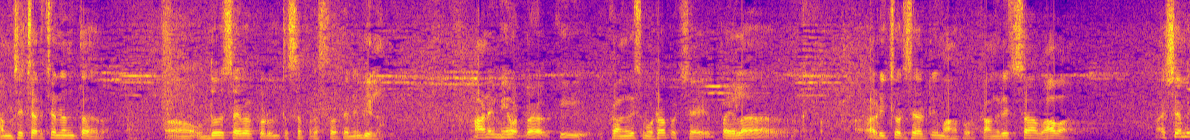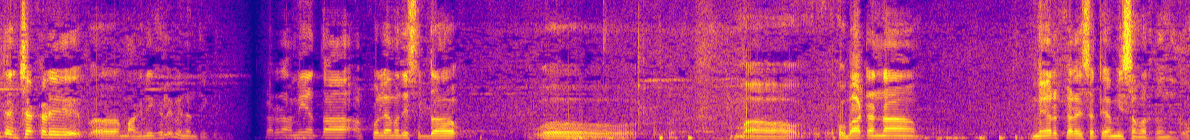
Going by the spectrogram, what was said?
आमच्या चर्चेनंतर उद्धव साहेबाकडून तसा प्रस्ताव त्यांनी दिला. आणि मी म्हटलं की काँग्रेस मोठा पक्ष आहे. पहिला अडीच वर्षासाठी महापौर काँग्रेसचा व्हावा अशी आम्ही त्यांच्याकडे मागणी केली विनंती केली. कारण आम्ही आता अकोल्यामध्ये सुद्धा अ, उभाटांना मेयर करायसाठी आम्ही समर्थन देतो.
